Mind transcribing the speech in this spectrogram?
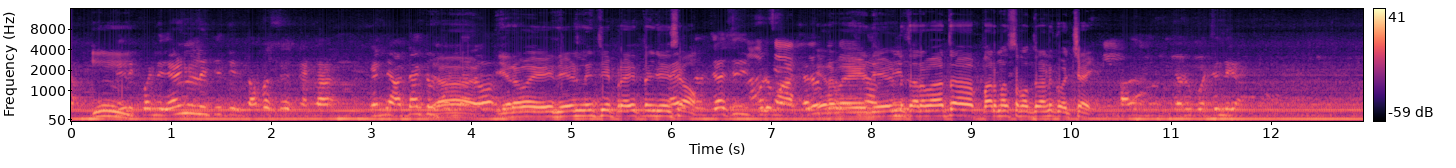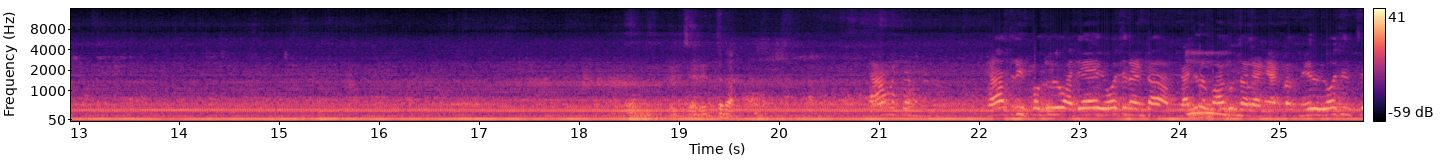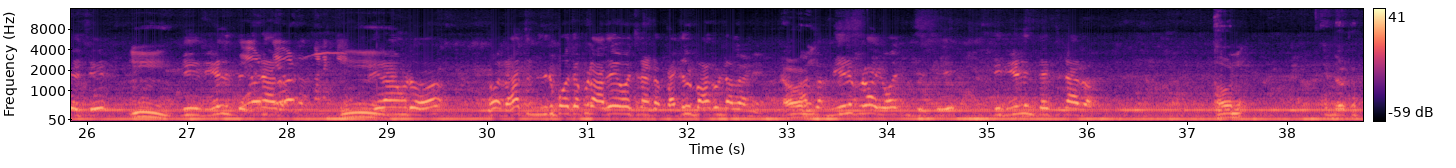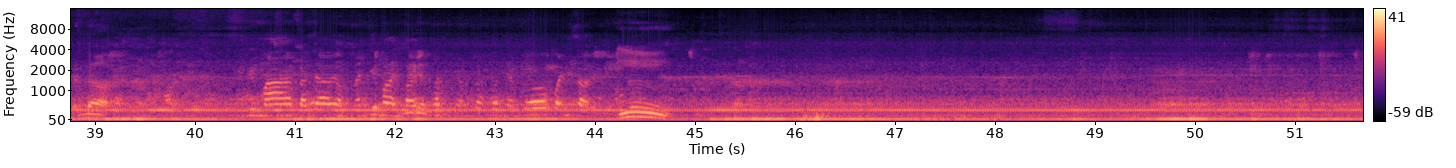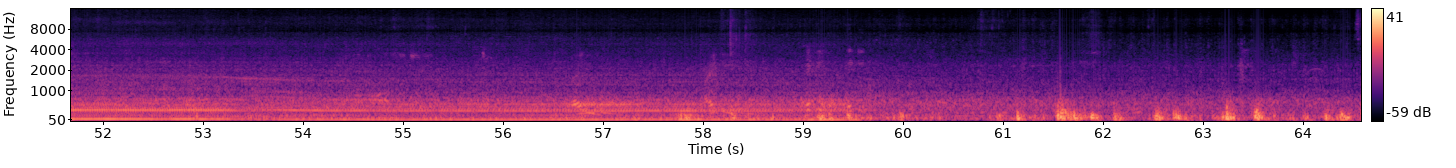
కొన్ని ఏళ్ళ నుంచి దీనికి తపస్సు చేసినట్ల ఎన్ని అడ్డంకులు ఇరవై ఐదేళ్ళ నుంచి ప్రయత్నం చేశాం. ప్రయత్నం చేసి ఇప్పుడు మా చెరువు ఇరవై ఐదేళ్ళ తర్వాత పరమ సముద్రానికి వచ్చాయి. వచ్చింది. చరిత్ర. రాత్రి పగులు అదే యోచన అంట ప్రజలు బాగుండాలని. అట్లా మీరు యోచన చేసి ఈ నీళ్ళు తెచ్చినారు. శ్రీరాముడు రాత్రి నిద్రపోతప్పుడు అదే యోచన అంట ప్రజలు బాగుండాలని. అట్లా మీరు కూడా యోచన చేసి ఈ నీళ్ళు తెచ్చినారు. అవును. ఇది ఒక పెద్ద ఇది మా పెద్ద మంచి మా ఎంతో పని sir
